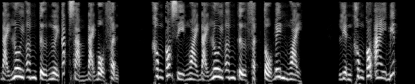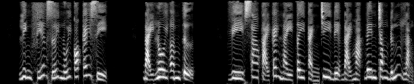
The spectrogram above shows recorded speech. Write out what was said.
đại lôi âm tử người cắt giảm đại bộ phận. Không có gì ngoài đại lôi âm tử Phật tổ bên ngoài. Liền không có ai biết. Linh phía dưới núi có cái gì. Đại lôi âm tử. Vì sao tại cái này tây cảnh chi địa đại mạc bên trong đứng lặng.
